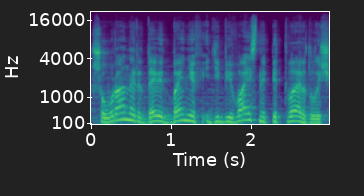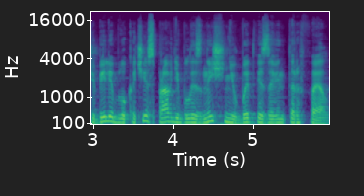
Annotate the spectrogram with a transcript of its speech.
Шоуранери Девід Беннєв і Дібі Вайс не підтвердили, що білі блукачі справді були знищені в битві за Вінтерфел,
